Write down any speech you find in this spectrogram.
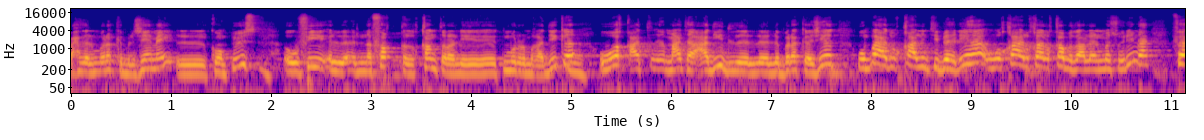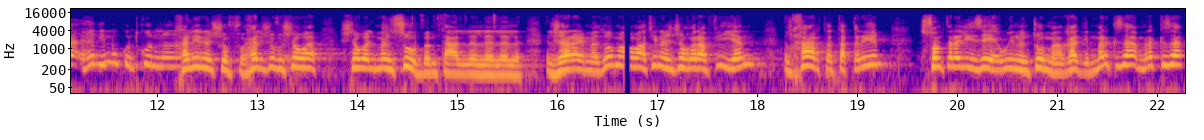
بحث المركب الجامعي الكومبوس وفي ال- النفق القنطرة اللي تمر مغاديكا ووقعت معناتها عديد ال- ال- البركاجات ومن بعد وقع الانتباه لها وقع القبض على المسؤولين فهذه ممكن تكون خلينا نشوف خلينا نشوف شنو شنو المنسوب نتاع الجرائم هذوما. واعطينا جغرافيا الخارطة تقريب centralisée وين أنتم؟ غادي مركزة مركزة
